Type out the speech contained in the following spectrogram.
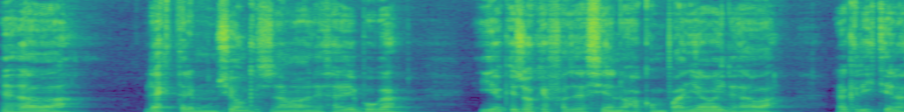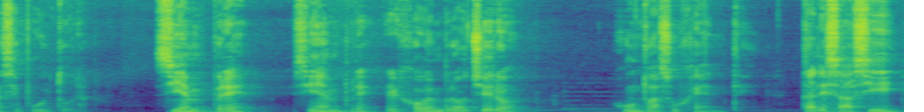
les daba la extremunción que se llamaba en esa época, y aquellos que fallecían los acompañaba y les daba la cristiana sepultura. Siempre, siempre el joven brochero junto a su gente. Tal es así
